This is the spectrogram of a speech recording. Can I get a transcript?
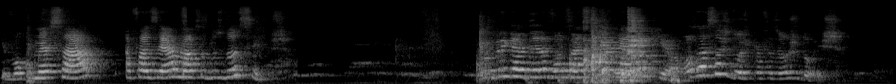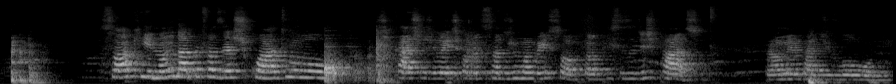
e vou começar a fazer a massa dos docinhos. Pro brigadeiro vou usar essa panela aqui, ó. Vou usar essas duas pra fazer os dois. Só que não dá pra fazer as quatro caixas de leite condensado de uma vez só, porque ela precisa de espaço pra aumentar de volume.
